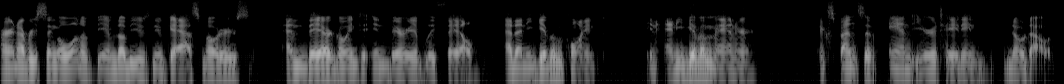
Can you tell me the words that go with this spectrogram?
are in every single one of BMW's new gas motors, and they are going to invariably fail at any given point, in any given manner, expensive and irritating, no doubt.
